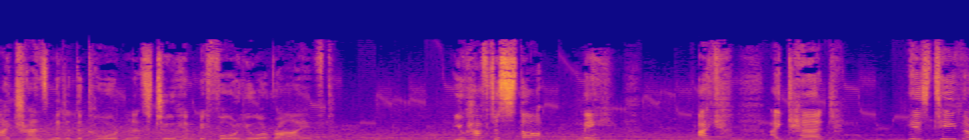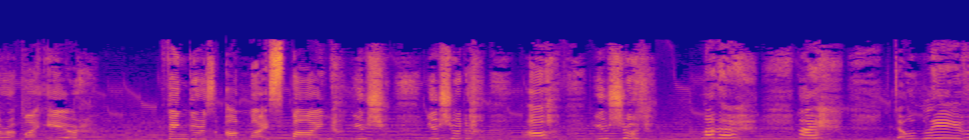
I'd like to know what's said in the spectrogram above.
I transmitted the coordinates to him before you arrived. You have to stop me. I, I can't. His teeth are at my ear. Fingers on my spine. You sh you should. Oh, you should. Mother! I... don't leave!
